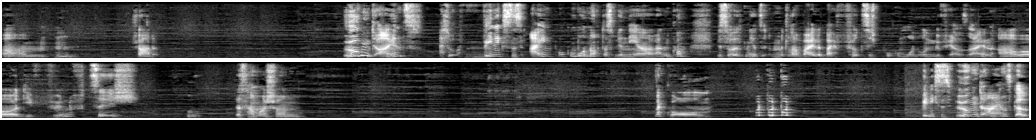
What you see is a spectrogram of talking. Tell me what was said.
Ähm, hm. Schade. Irgendeins? Also wenigstens ein Pokémon noch, dass wir näher rankommen. Wir sollten jetzt mittlerweile bei 40 Pokémon ungefähr sein, aber die 50 das haben wir schon. Na komm. Put, put, put. Wenigstens irgendeins. Gal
